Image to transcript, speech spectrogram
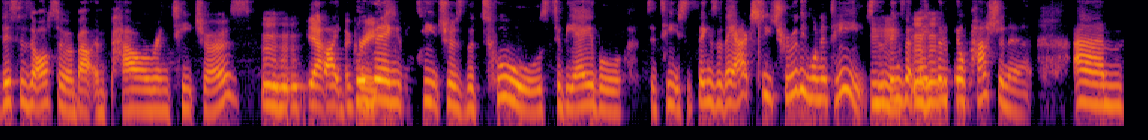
this is also about empowering teachers mm-hmm. yeah like agreed. giving teachers the tools to be able to teach the things that they actually truly want to teach mm-hmm. the things that mm-hmm. make them feel passionate um,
